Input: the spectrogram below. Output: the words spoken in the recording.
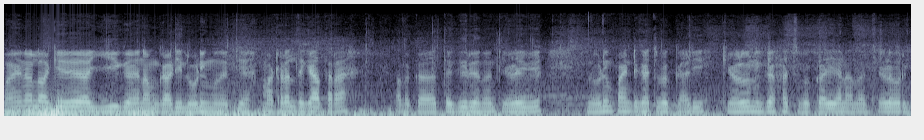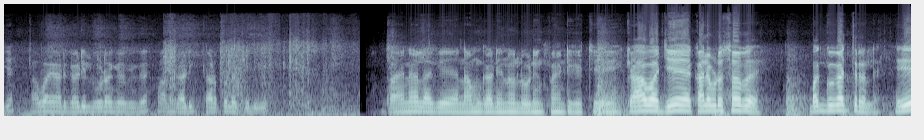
ಫೈನಲ್ ಆಗಿ ಈಗ ನಮ್ಮ ಗಾಡಿ ಲೋಡಿಂಗ್ ಬಂದೈತಿ. ಮಟ್ರಿಯಲ್ ತೆಗ್ಯಾತಾರ. ಅದಕ್ಕೆ ತೆಗೀರಿ ಅದಂತ ಹೇಳೀವಿ. ಲೋಡಿಂಗ್ ಪಾಯಿಂಟಿಗೆ ಹಚ್ಬೇಕು ಗಾಡಿ. ಕೇಳೋನಿಗೆ ಹಚ್ಬೇಕು ಏನಂತ ಹೇಳೋರಿಗೆ. ಅವ ಎರಡು ಗಾಡಿ ಲೋಡ್ ಆಗ್ಯಾವ ಈಗ. ಒಂದು ಗಾಡಿ ಹಾಕಿದ್ವಿ. ಫೈನಲ್ ಆಗಿ ನಮ್ಮ ಗಾಡಿನೂ ಲೋಡಿಂಗ್ ಪಾಯಿಂಟಿಗೆ ಹಚ್ಚಿ ಕ್ಯಾವ ಜೇ, ಕಾಲಿ ಬಿಡೋ ಸಾಬ್. ಹಚ್ಚಿರಲ್ಲ ಏ,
